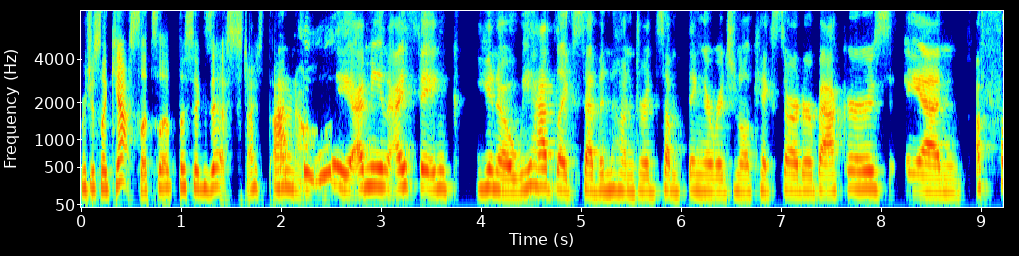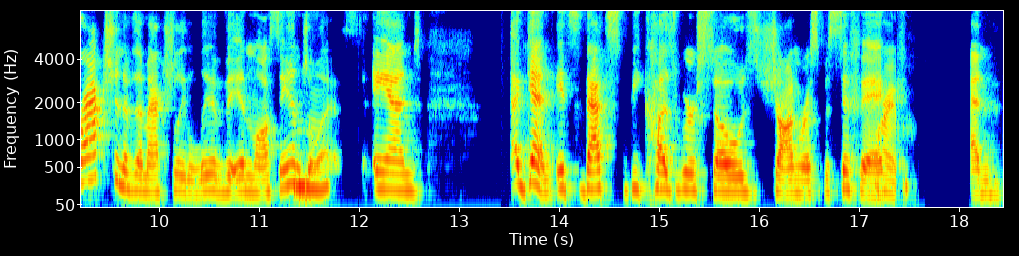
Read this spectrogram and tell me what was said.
we're just like yes, let's let this exist. I, I don't know. Absolutely. I mean, I think, you know, we had like 700 something original Kickstarter backers, and a fraction of them actually live in Los Mm-hmm. Angeles. And again, it's that's because we're so genre specific Right. and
